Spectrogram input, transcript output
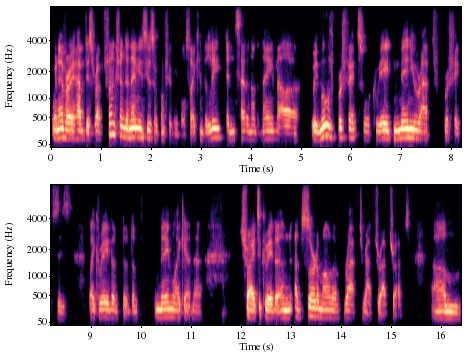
whenever I have this wrapped function, the name is user configurable. So I can delete and set another name, uh, remove prefix or create many wrapped prefixes, like create the, the, the name like and uh, try to create an absurd amount of wrapped, wrapped, wrapped, wrapped. Um,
